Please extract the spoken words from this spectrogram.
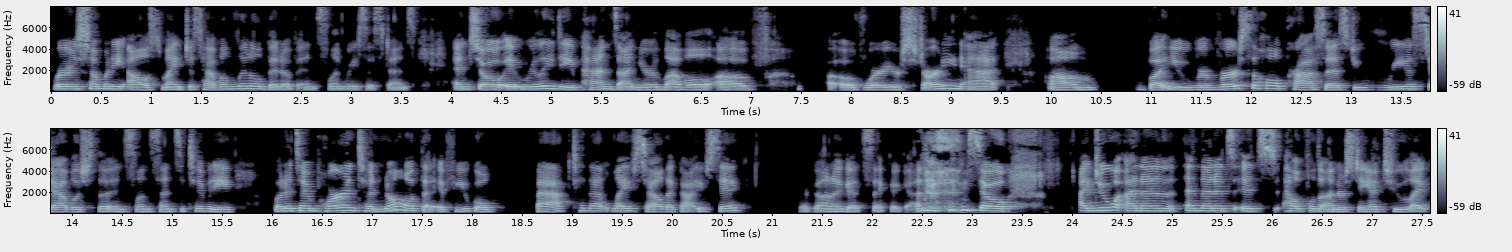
whereas somebody else might just have a little bit of insulin resistance. And so it really depends on your level of of where you're starting at. Um, but you reverse the whole process, you reestablish the insulin sensitivity. But it's important to note that if you go back to that lifestyle that got you sick, you're gonna get sick again. so I do, and then and then it's it's helpful to understand too, like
